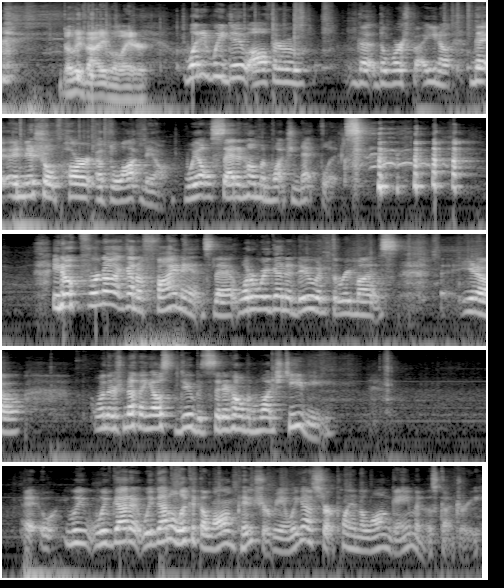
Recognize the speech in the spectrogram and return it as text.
They'll be valuable later. What did we do all through the the worst? You know, the initial part of the lockdown. We all sat at home and watched Netflix. you know, if we're not going to finance that, what are we going to do in three months? You know, when there's nothing else to do but sit at home and watch TV. Eh, We we've got to we've got to look at the long picture, man. We got to start playing the long game in this country.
